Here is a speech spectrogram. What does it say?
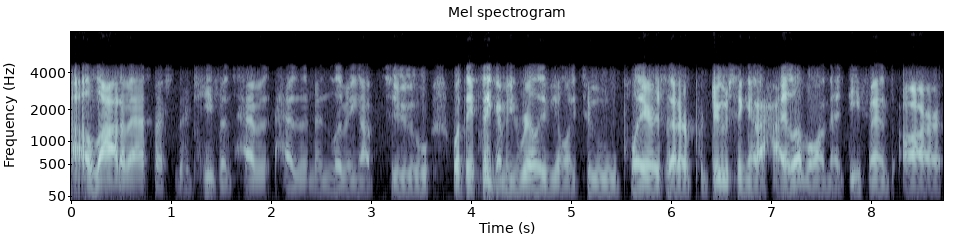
Uh, a lot of aspects of their defense haven't hasn't been living up to what they think. I mean, really, the only two players that are producing at a high level on that defense are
